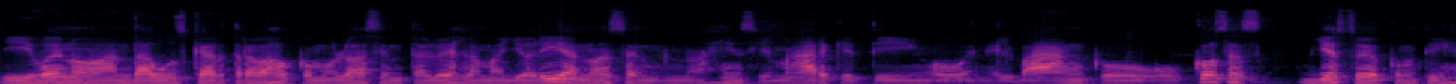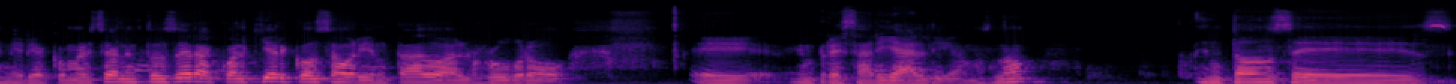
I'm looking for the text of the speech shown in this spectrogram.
y bueno, anda a buscar trabajo como lo hacen tal vez la mayoría, ¿no? Es en una agencia de marketing o en el banco o cosas, yo estudio como ingeniería comercial, entonces era cualquier cosa orientado al rubro eh, empresarial, digamos, ¿no? Entonces,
